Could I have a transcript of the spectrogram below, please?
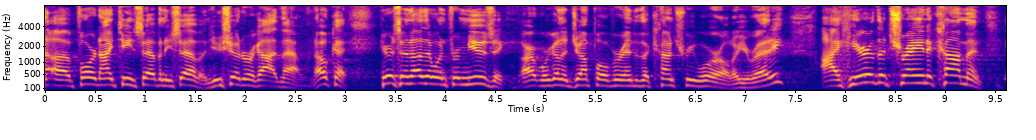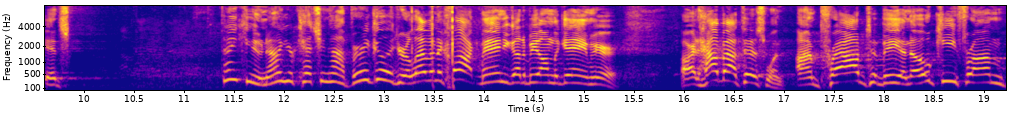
uh, before 1977? You should have gotten that one. Okay, here's another one from music. All right, we're going to jump over into the country world. Are you ready? I hear the train a coming. It's Thank you. Now you're catching up. Very good. You're 11 o'clock, man. You got to be on the game here. All right, how about this one? I'm proud to be an Okie from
